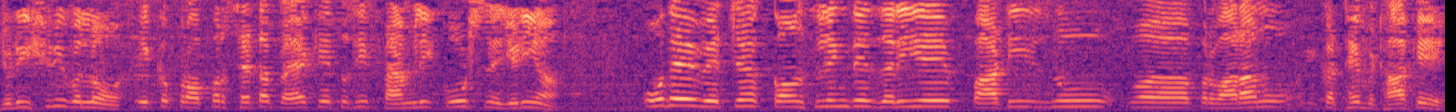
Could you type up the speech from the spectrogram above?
ਜੁਡੀਸ਼ਰੀ ਵੱਲੋਂ ਇੱਕ ਪ੍ਰੋਪਰ ਸੈਟਅਪ ਹੈ ਕਿ ਤੁਸੀਂ ਫੈਮਿਲੀ ਕੋਰਟਸ ਨੇ ਜਿਹੜੀਆਂ, ਉਹਦੇ ਵਿੱਚ ਕਾਉਂਸਲਿੰਗ ਦੇ ਜ਼ਰੀਏ ਪਾਰਟੀਆਂ ਨੂੰ ਪਰਿਵਾਰਾਂ ਨੂੰ ਇਕੱਠੇ ਬਿਠਾ ਕੇ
